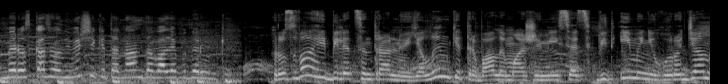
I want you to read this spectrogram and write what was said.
ми розказували віршики та нам давали подарунки. Розваги біля центральної ялинки тривали майже місяць. Від імені городян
